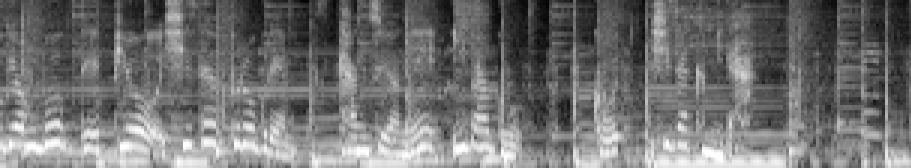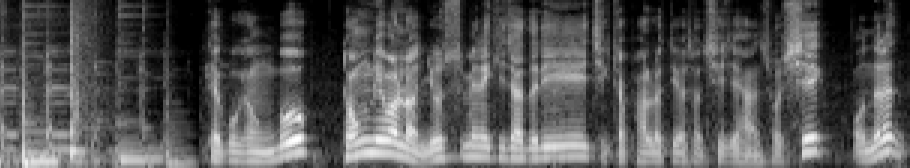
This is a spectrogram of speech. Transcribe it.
대구 경북 대표 시사 프로그램 강수영의 이바구 곧 시작합니다. 대구 경북 독립언론 뉴스맨의 기자들이 직접 발로 뛰어서 취재한 소식 오늘은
